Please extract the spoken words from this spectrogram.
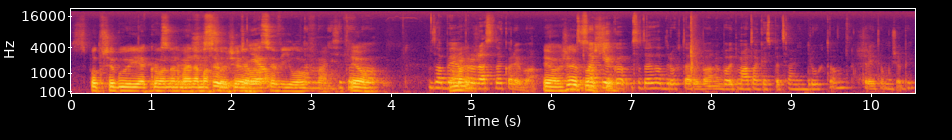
spotřebují jako Jasně, normálně na že maso, se že jo. dělá se výlov. Normálně se to Jo. jako zabije a Normálně- prodá se to jako ryba. Jo, že je Co, prostě... jako, co to je za druh ta ryba? Nebo má to nějaký speciální druh tam, který to může být?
